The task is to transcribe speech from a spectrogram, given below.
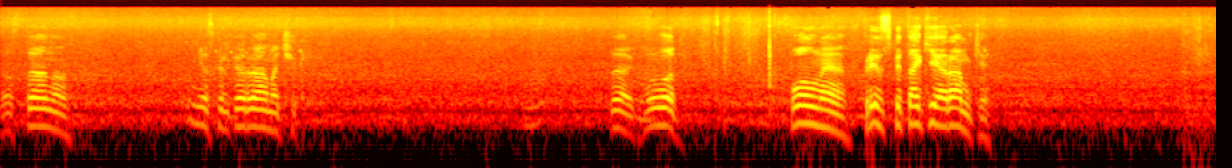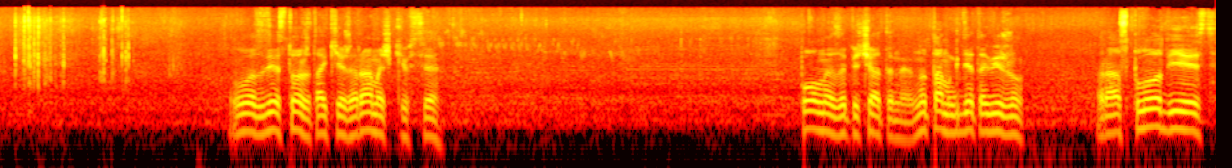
Достану несколько рамочек. Так, ну вот, полная, в принципе, такие рамки. Вот здесь тоже такие же рамочки все. Полная запечатанная. Ну там где-то вижу Расплод есть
